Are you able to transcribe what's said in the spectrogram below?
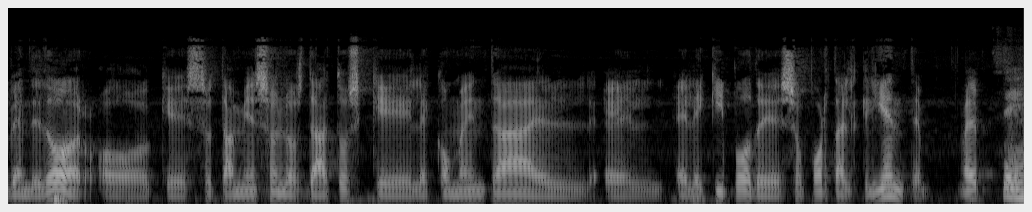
vendedor o que eso también son los datos que le comenta el, equipo de soporte al cliente. ¿eh? Sí.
